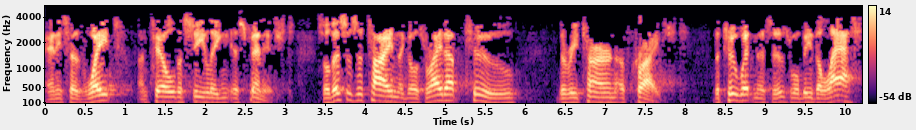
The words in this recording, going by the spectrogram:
And he says, wait until the sealing is finished. So this is a time that goes right up to the return of Christ. The two witnesses will be the last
